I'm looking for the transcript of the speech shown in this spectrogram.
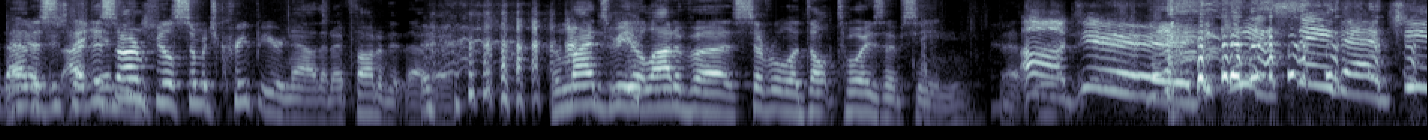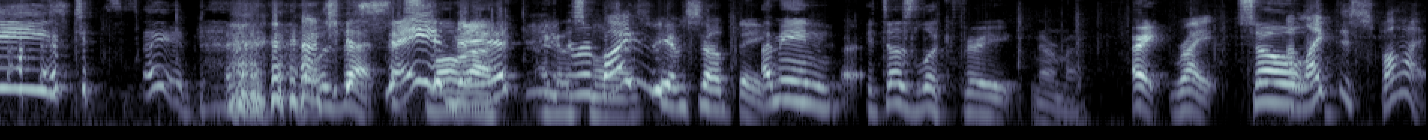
Now That this, is uh, this arm feels so much creepier now that I've thought of it that way. Reminds me a lot of uh, several adult toys I've seen. that- Oh, dude, you can't say that. Jeez. Just saying. I'm was just that? saying, Small rock. man. I got a It small reminds rock. me of something. I mean, it does look very. Never mind. All right, right. so I like this spot.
